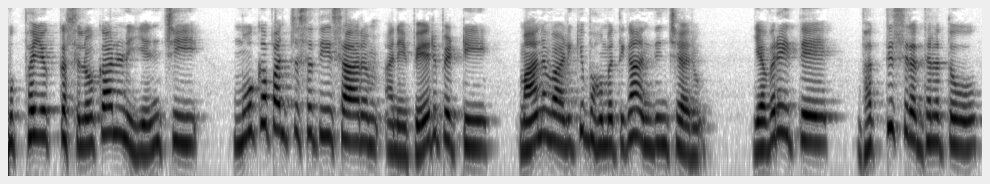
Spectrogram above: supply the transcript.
ముప్పై ఒక్క శ్లోకాలను ఎంచి మూక పంచసతీసారం అనే పేరు పెట్టి మానవాళికి బహుమతిగా అందించారు. ఎవరైతే భక్తి శ్రద్ధలతో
